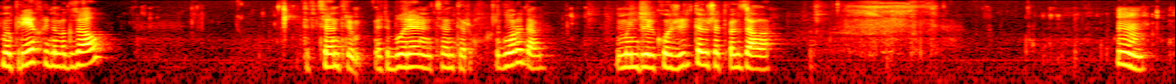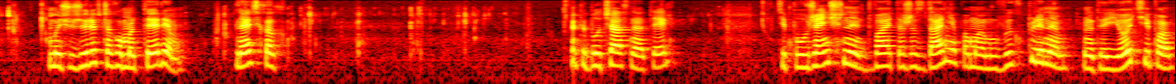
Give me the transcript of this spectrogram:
Мы приехали на вокзал. Центре. Это был реально центр города. Мы недалеко жили также от вокзала. Мы еще жили в таком отеле. Знаете, как... Это был частный отель. Типа у женщины два этажа здания, по-моему, выкуплены. Ну, это ее, типа.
